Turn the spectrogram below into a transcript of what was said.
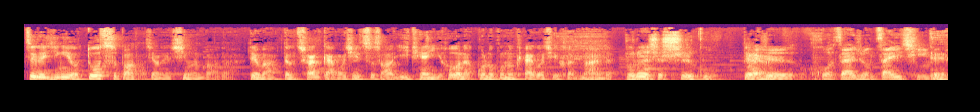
这个已经有多次报道这样的新闻报道，对吧？等船赶过去，至少一天以后了，咕噜咕噜开过去很慢的。不论是事故还是火灾这种灾情，对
